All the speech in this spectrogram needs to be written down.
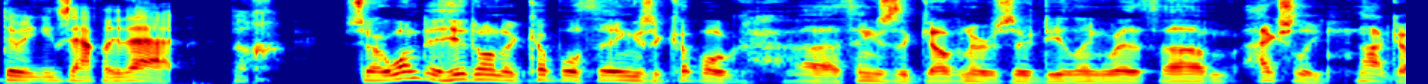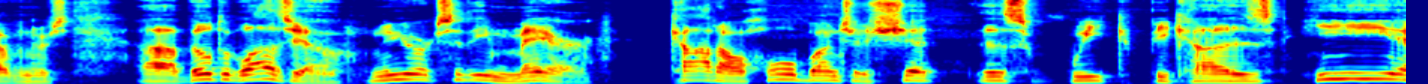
doing exactly that. Ugh. So I wanted to hit on a couple of things, a couple uh, things the governors are dealing with. Um, actually, not governors. Uh, Bill De Blasio, New York City mayor, caught a whole bunch of shit this week because he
